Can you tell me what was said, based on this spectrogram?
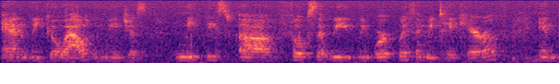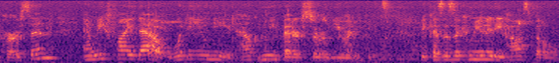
and we go out and we just meet these uh, folks that we, we work with and we take care of Mm-hmm. in person, and we find out, what do you need? How can we better serve your needs? Because as a community hospital,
